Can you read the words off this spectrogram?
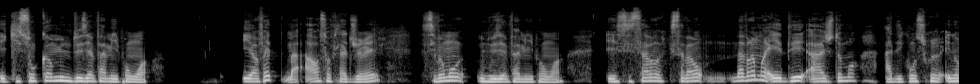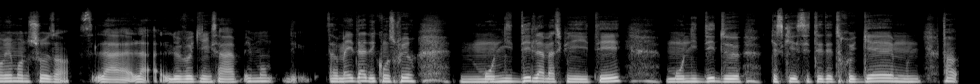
et qui sont comme une deuxième famille pour moi. Et en fait, ma House of la durée, c'est vraiment une deuxième famille pour moi. Et c'est ça, ça m'a vraiment aidé à justement à déconstruire énormément de choses. hein. La, la, le voguing, ça m'a aidé à déconstruire mon idée de la masculinité, mon idée de qu'est-ce que c'était d'être gay, mon- enfin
